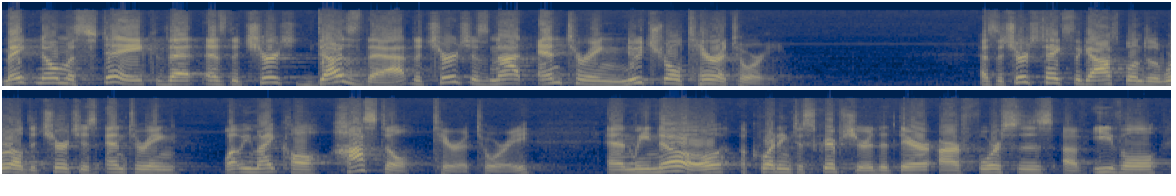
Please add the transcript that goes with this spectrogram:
Make no mistake that as the church does that, the church is not entering neutral territory. As the church takes the gospel into the world, the church is entering what we might call hostile territory. And we know, according to Scripture, that there are forces of evil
